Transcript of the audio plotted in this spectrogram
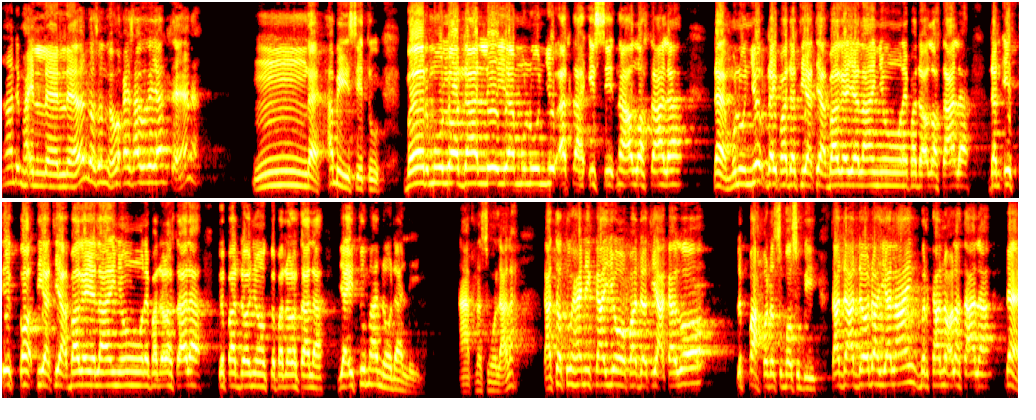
Ha dia main lele dah sungguh pakai sarung dah. Hmm dah habis itu. Bermula dalil yang menunjuk atas istina Allah Taala dan menunjuk daripada tiap-tiap bagai yang lainnya daripada Allah Taala dan iftiqaq tiap-tiap bagai yang lainnya daripada Allah Taala kepadanya kepada Allah Taala iaitu mana dalil. Ha kena semulalah. Kata Tuhan ni kaya pada tiap kara lepas pada sebuah subi. Tak ada ada dah yang lain berkana Allah Ta'ala. Dan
